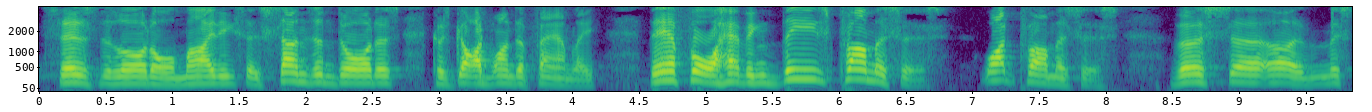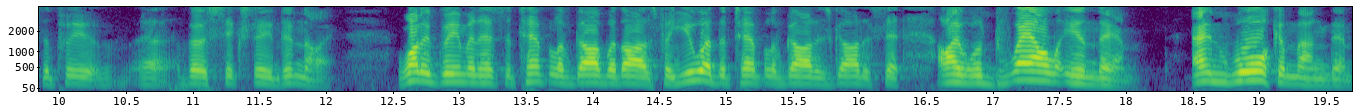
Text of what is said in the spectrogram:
says the Lord Almighty. Says sons and daughters, because God wanted a family. Therefore, having these promises, what promises? Verse, uh, oh, I missed the pre, uh, verse 16, didn't I? What agreement has the temple of God with ours? For you are the temple of God, as God has said. I will dwell in them and walk among them.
